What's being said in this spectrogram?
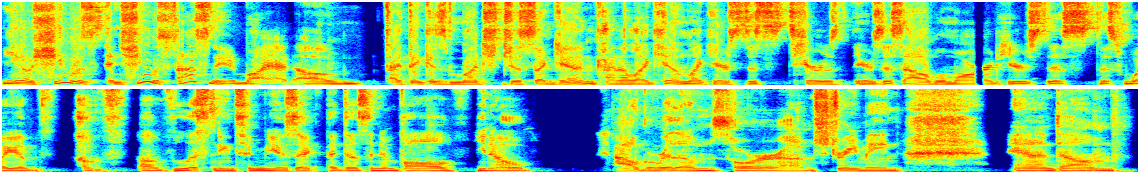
you know, she was and she was fascinated by it. Um, I think as much just again, kind of like him. Like here's this here's here's this album art. Here's this this way of of of listening to music that doesn't involve you know algorithms or um, streaming and um,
